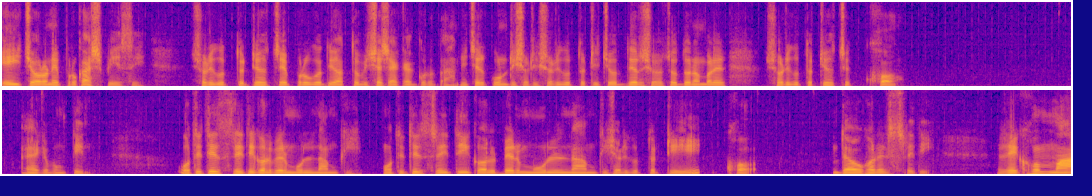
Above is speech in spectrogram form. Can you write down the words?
এই চরণে প্রকাশ পেয়েছে। সঠিক উত্তরটি হচ্ছে প্রগতি, আত্মবিশ্বাস, একাগ্রতা। নিচের কোনটি সঠিক? সঠিক উত্তরটি চোদ্দের চোদ্দ নম্বরের সঠিক উত্তরটি হচ্ছে খ। এক এবং তিন। অতিথির স্মৃতিগল্পের মূল নাম কি? অতিথির স্মৃতিগল্পের মূল নাম কি? সঠিক উত্তরটি খ। দেওঘরের স্মৃতি। রেখো মা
